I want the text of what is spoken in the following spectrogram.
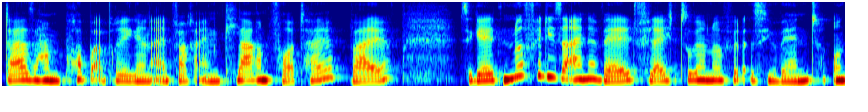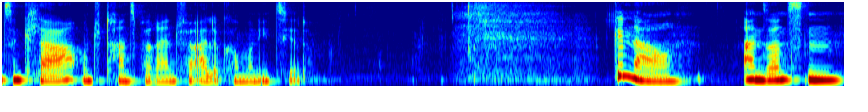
Da haben Pop-up-Regeln einfach einen klaren Vorteil, weil sie gelten nur für diese eine Welt, vielleicht sogar nur für das Event und sind klar und transparent für alle kommuniziert. Genau. Ansonsten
